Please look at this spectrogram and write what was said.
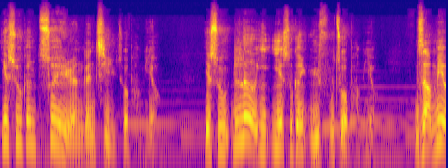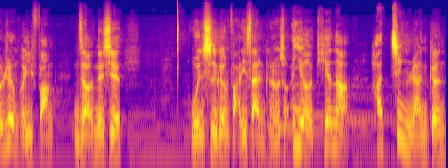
耶稣跟罪人跟妓女做朋友，耶稣乐意，耶稣跟渔夫做朋友。你知道，没有任何一方，你知道那些文士跟法利赛人可能说：“哎呀，天哪，他竟然跟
